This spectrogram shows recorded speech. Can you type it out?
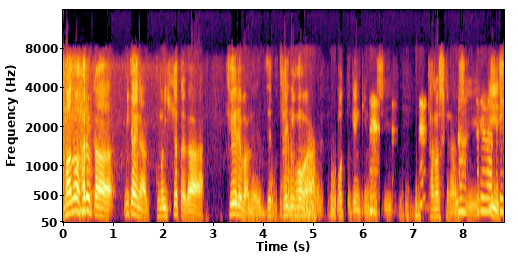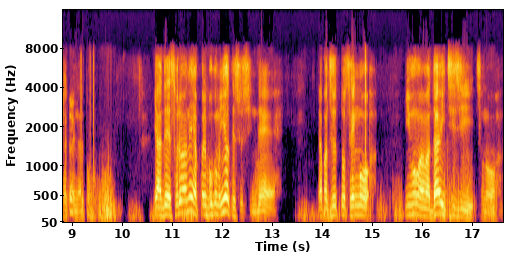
間のはるかみたいなこの生き方が増えればね絶対日本はもっと元気になるし楽しくなるあしいい社会になると思う。いやでそれはねやっぱり僕も岩手出身でやっぱずっと戦後日本はまあ第一次その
